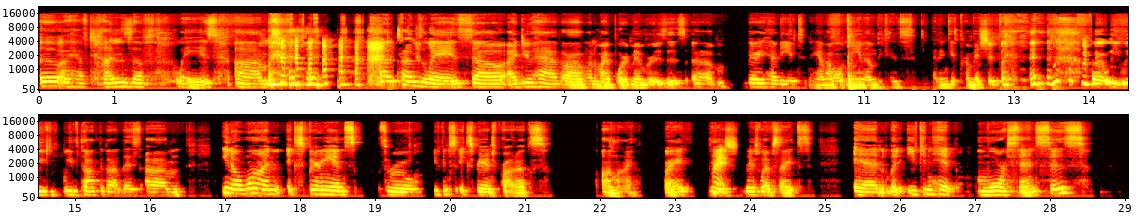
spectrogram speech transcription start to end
Oh, I have tons of ways. Um, I have tons of ways. So I do have um, one of my board members is um, very heavy into NAMM. I won't name them because I didn't get permission, but we, we've we've talked about this. Um, you know, one experience through you can experience products online, right? There's, right. There's websites, and but you can hit more senses.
